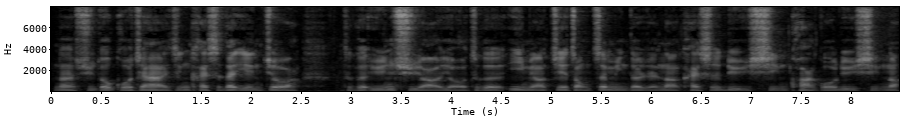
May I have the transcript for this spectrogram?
那许多国家已经开始在研究啊，这个允许啊有这个疫苗接种证明的人呢，开始旅行跨国旅行了。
